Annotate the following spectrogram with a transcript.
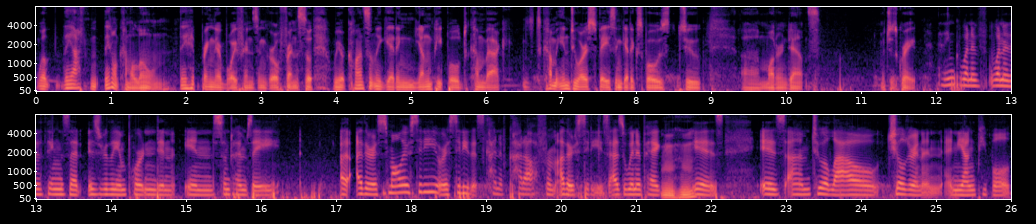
Well, they often they don't come alone. They bring their boyfriends and girlfriends. So we are constantly getting young people to come back to come into our space and get exposed to uh, modern dance, which is great. I think one of one of the things that is really important in in sometimes a, a either a smaller city or a city that's kind of cut off from other cities, as Winnipeg Mhm. is, is um, to allow children and, and young people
